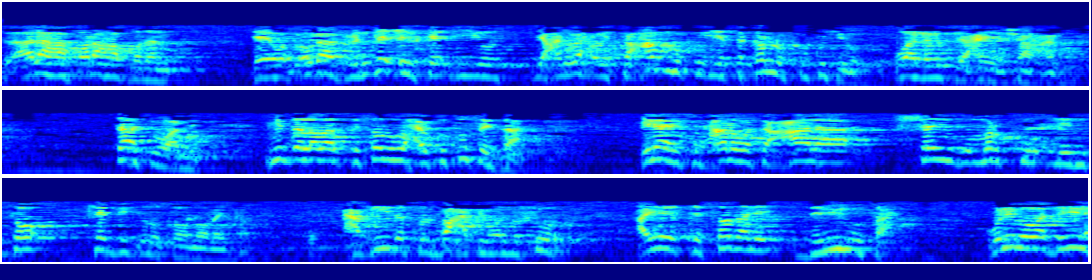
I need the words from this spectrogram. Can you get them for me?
su'aalaha faraha badan ee waxoogaa findhicilka iyo yani waxa wey tacamuku iyo takallufku ku jiro waa laga fiican yahay sharcan. Taasi waa mid. Midda labaad qisadu waxay kutusaysaa ilaahay subxaana watacaala shaygu markuu dhinto kadib inuu soo noolayn karo. Caqiidat lbacti wannushuur ayay qisadani daliil u tahay. Weliba waa daliil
